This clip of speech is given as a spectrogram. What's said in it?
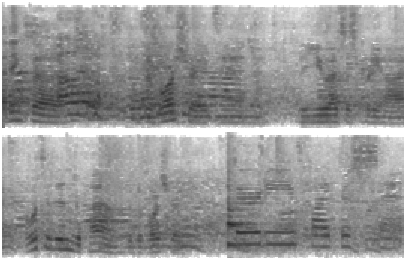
I think the oh. divorce rate in the U.S. is pretty high. What's it in Japan? The divorce rate? 35 percent.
